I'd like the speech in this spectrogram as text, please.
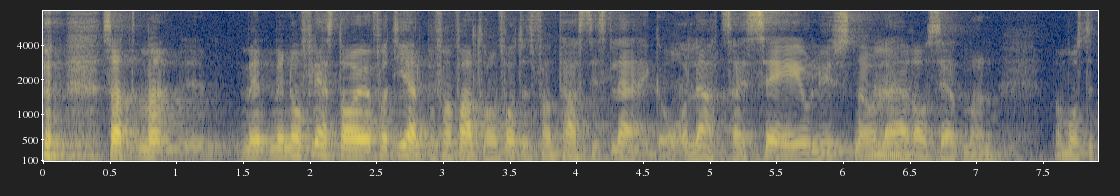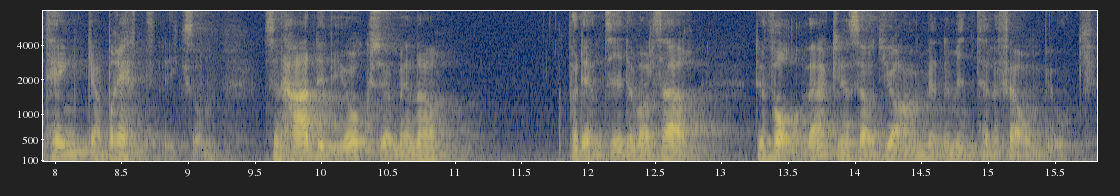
så att man, men, men de flesta har ju fått hjälp och framförallt har de fått ett fantastiskt läger och lärt sig se och lyssna och mm. lära och se att man, man måste tänka brett liksom. Sen hade vi också, jag menar, på den tiden var det så här, det var verkligen så att jag använde min telefonbok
